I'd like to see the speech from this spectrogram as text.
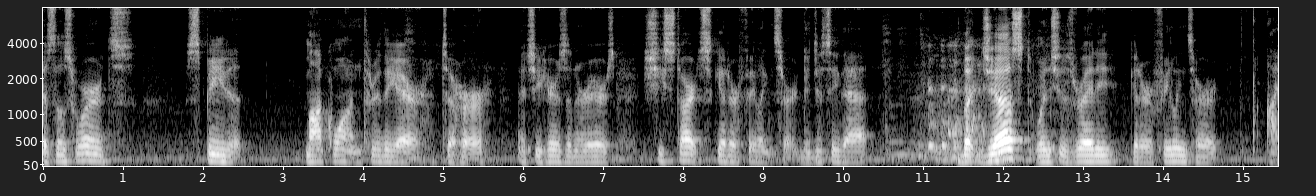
as those words speed at Mach 1 through the air to her, and she hears in her ears, she starts to get her feelings hurt. Did you see that? But just when she was ready get her feelings hurt, I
